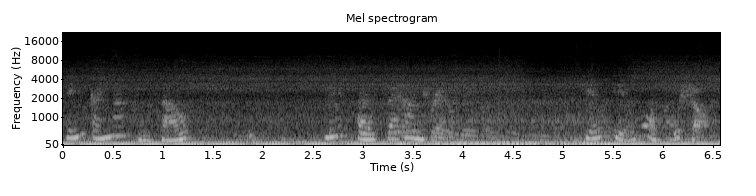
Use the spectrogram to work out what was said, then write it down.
请紧握扶手。Please hold the handrail。請緊握扶手。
